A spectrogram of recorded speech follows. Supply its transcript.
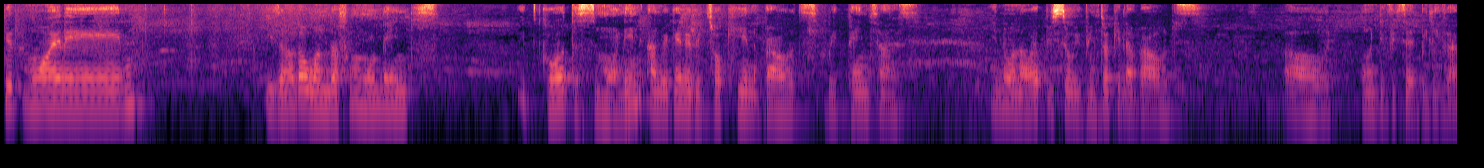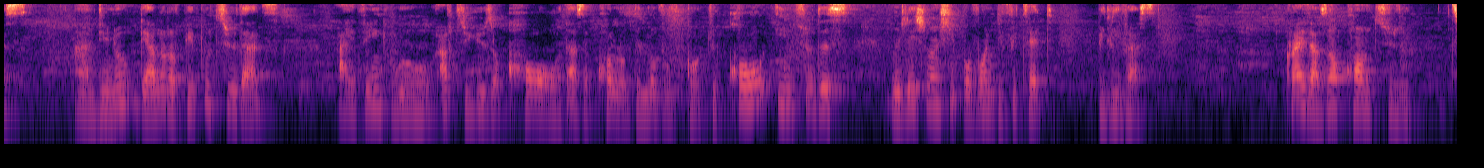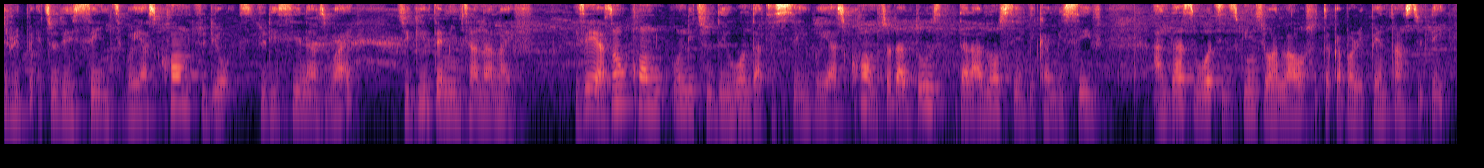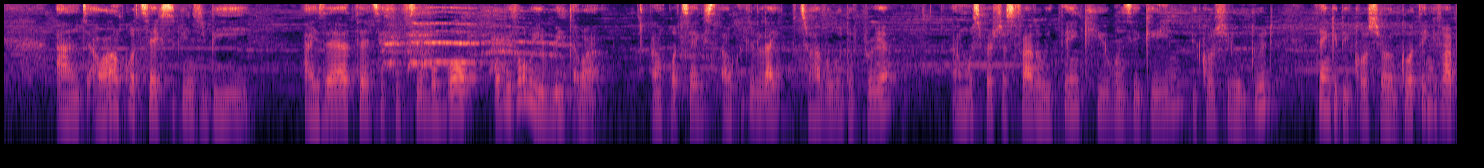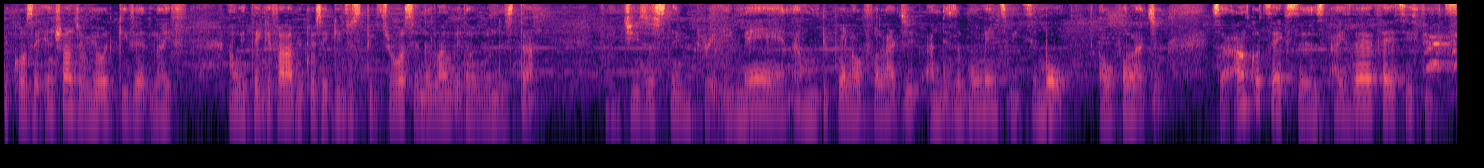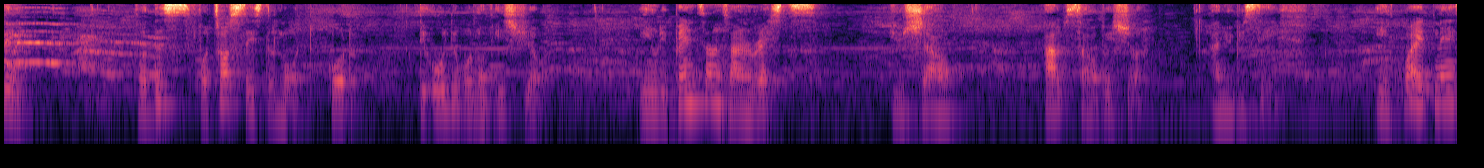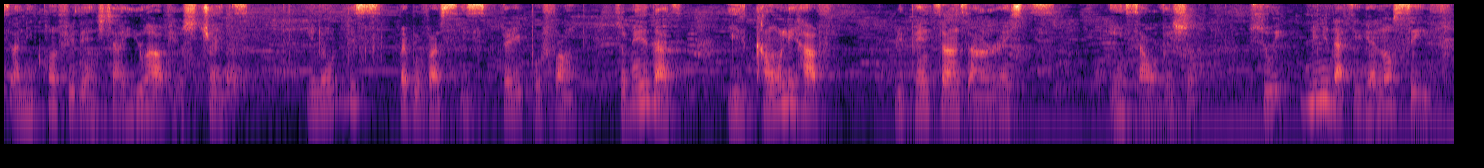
Good morning. It's another wonderful moment with God this morning, and we're going to be talking about repentance. You know, on our episode, we've been talking about uh, undefeated believers, and you know, there are a lot of people too that I think will have to use a call. That's the call of the love of God to call into this relationship of undefeated believers. Christ has not come to to, rep- to the saints, but he has come to the to the sinners. Why? To give them eternal life. He said he has not come only to the one that is saved, but he has come so that those that are not saved they can be saved. And that's what it's going to allow us to talk about repentance today. And our anchor text is going to be Isaiah 30, 15. But, but, but before we read our anchor text, I would quickly like to have a word of prayer. Our most precious Father, we thank you once again because you're good. Thank you because you're God. Thank you, Father, because the entrance of your word giveth life. And we thank you, Father, because you're going to speak to us in the language that we understand. For Jesus' name we pray. Amen. I'm Mudipola Folaji, and this is a moment with Timo Awofolaji. So, Uncle text is Isaiah 30 15. For this, for thus says the Lord, God, the Holy One of Israel, in repentance and rest you shall have salvation and you'll be safe. In quietness and in confidence shall you have your strength. You know, this Bible verse is very profound. So, meaning that you can only have repentance and rest in salvation. So, meaning that if you are not safe,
